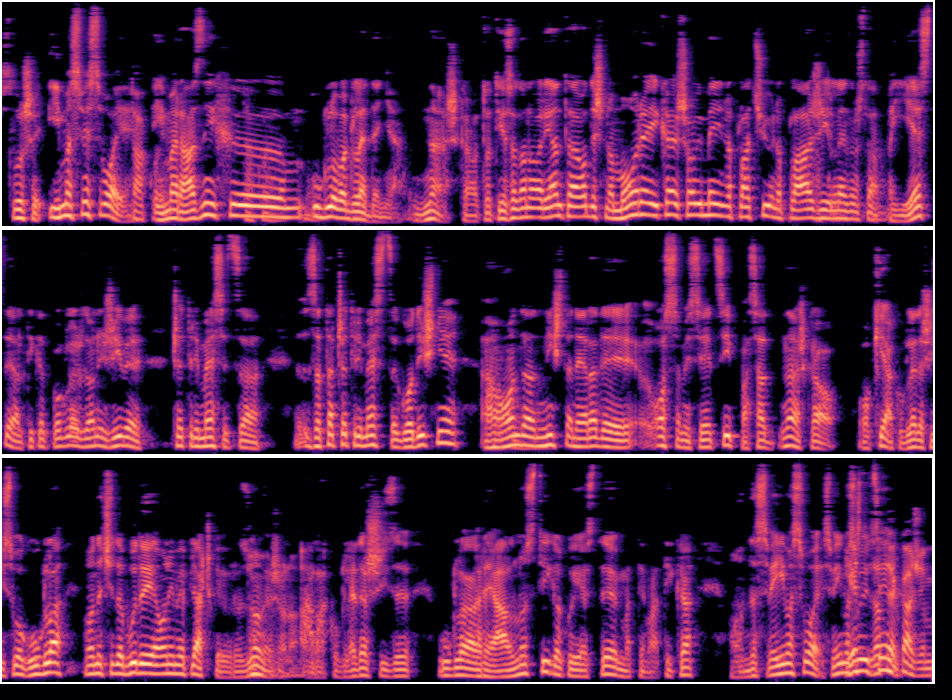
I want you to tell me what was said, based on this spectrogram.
Slušaj, ima sve svoje. Tako je. ima raznih je. um, uglova gledanja. Znaš, kao to ti je sad ona varijanta, odeš na more i kažeš ovi meni naplaćuju na plaži ili ne znam šta. Pa jeste, ali ti kad pogledaš da oni žive četiri meseca, za ta četiri meseca godišnje, a onda ništa ne rade osam meseci, pa sad, znaš, kao, ok, ako gledaš iz svog ugla, onda će da bude oni me pljačkaju, razumeš, ono, ali ako gledaš iz ugla realnosti, kako jeste matematika, onda sve ima svoje, sve ima Jeste, svoju zato cenu. ja kažem,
